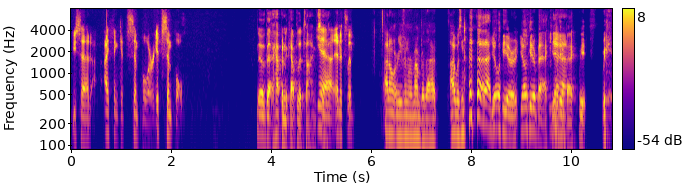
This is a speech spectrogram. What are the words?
You said I think it's simple or it's simple. no, that happened a couple of times. Yeah, and it's like I don't even remember that. I was not. I, You'll hear, you'll hear back. You'll Yeah. hear back. We, we,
